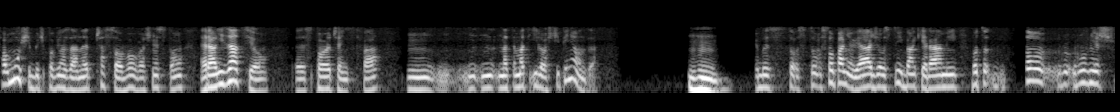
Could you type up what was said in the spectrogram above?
to musi być powiązane czasowo właśnie z tą realizacją y, społeczeństwa mm, na temat ilości pieniądza. Mhm. jakby z, to, z, tą, z tą panią Jadzią, z tymi bankierami, bo to, to ró- również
